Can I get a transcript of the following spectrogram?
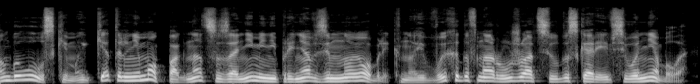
Он был узким, и Кетель не мог погнаться за ними, не приняв земной облик, но и выходов наружу отсюда, скорее всего, не было —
